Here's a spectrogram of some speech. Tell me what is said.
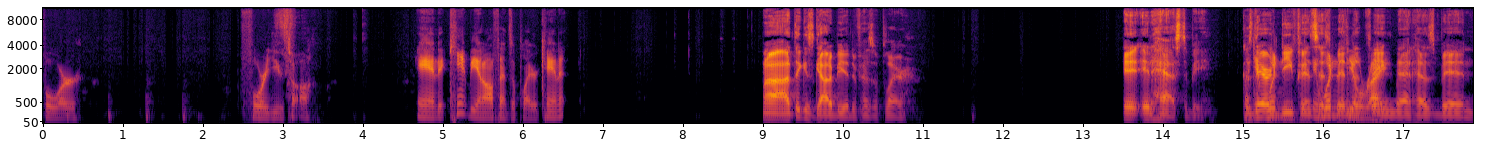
for for Utah? And it can't be an offensive player, can it? Uh, I think it's got to be a defensive player. It it has to be because Like, their defense has been the right. thing that has been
